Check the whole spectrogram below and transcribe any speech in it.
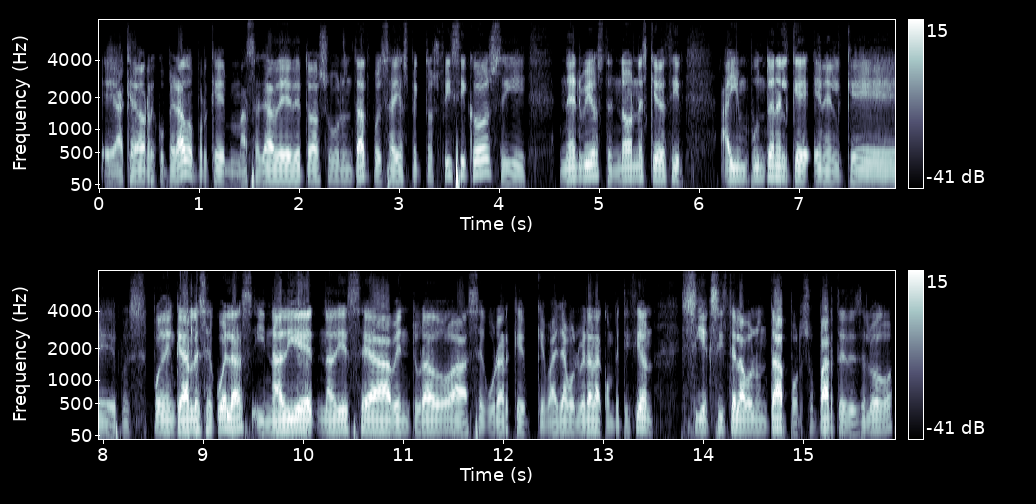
eh, ha quedado recuperado porque más allá de, de toda su voluntad pues hay aspectos físicos y nervios, tendones, quiero decir, hay un punto en el que en el que pues pueden quedarle secuelas y nadie nadie se ha aventurado a asegurar que, que vaya a volver a la competición. Sí existe la voluntad por su parte, desde luego,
